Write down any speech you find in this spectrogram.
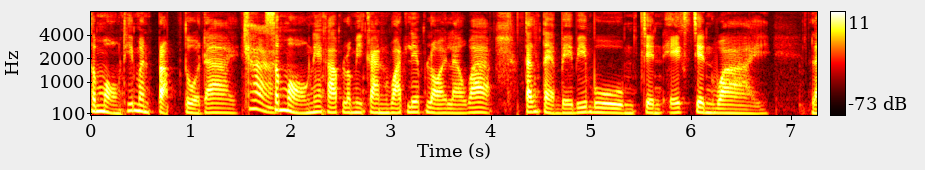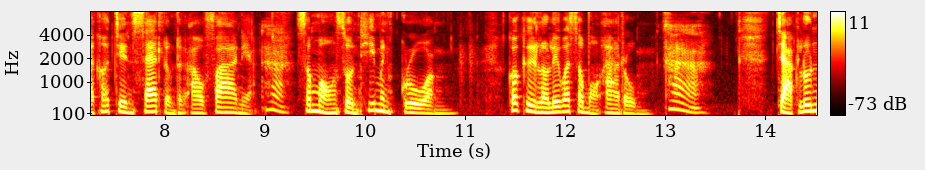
สมองที่มันปรับตัวได้ค่ะสมองเนี่ยครับ เรามีการวัดเรียบร้อยแล้วว่า ตั้งแต่ Baby Boom Gen X Gen Y แล้วก็ Gen Z รวมถึง Alpha เนี่ยค่ะสมองส่วนที่มันกรวง ก็คือเราเรียกว่าสมองอารมณ์ค่ะจากรุ่น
